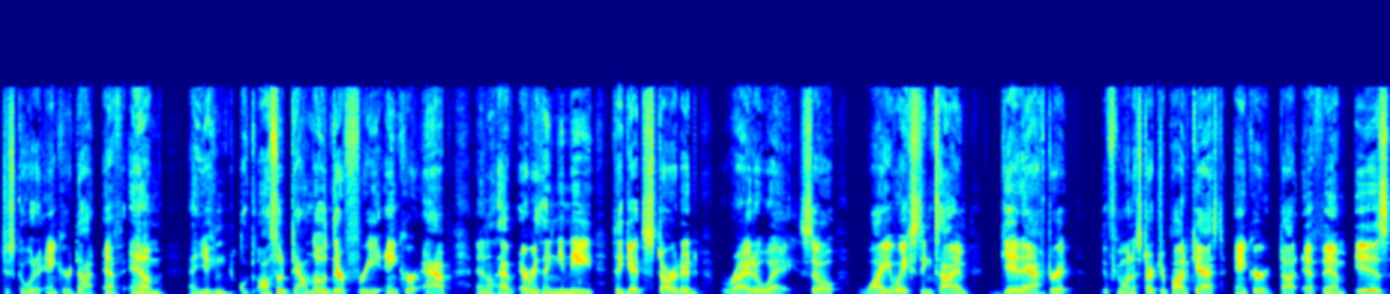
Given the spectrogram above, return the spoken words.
just go to anchor.fm and you can also download their free Anchor app and it'll have everything you need to get started right away. So why are you wasting time? Get after it. If you want to start your podcast, anchor.fm is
